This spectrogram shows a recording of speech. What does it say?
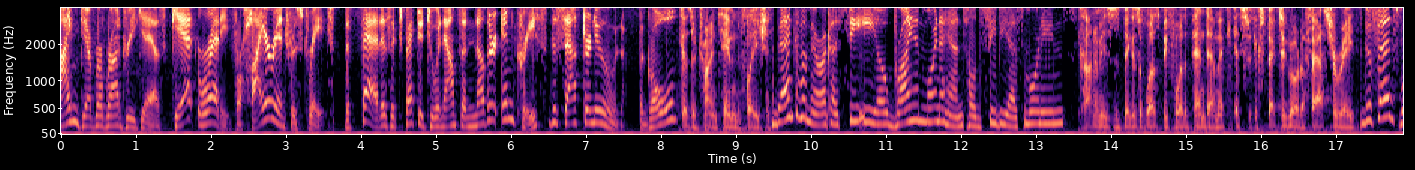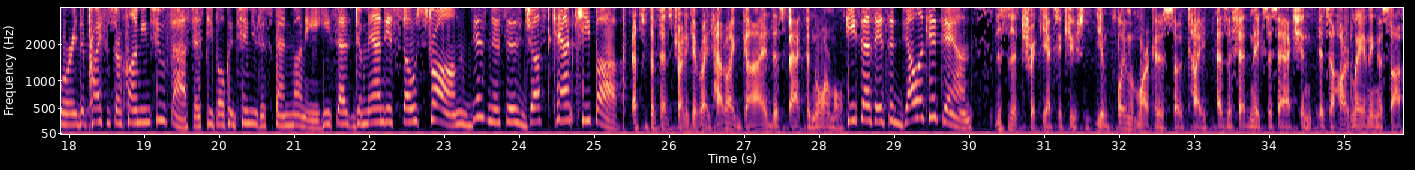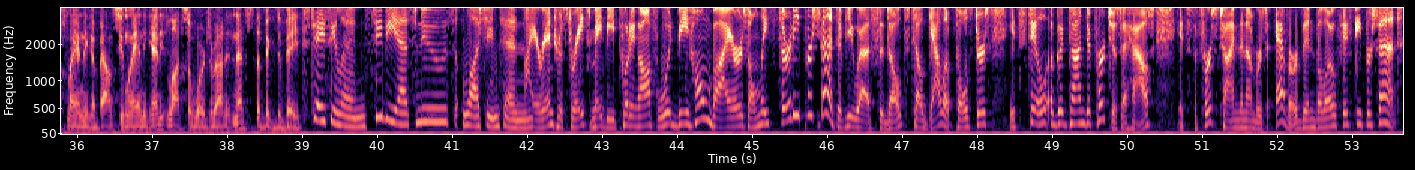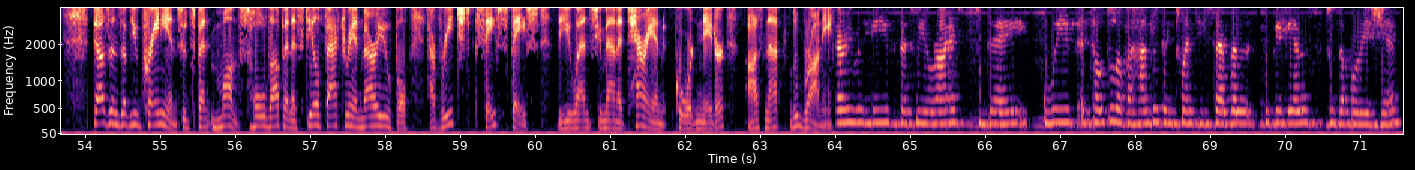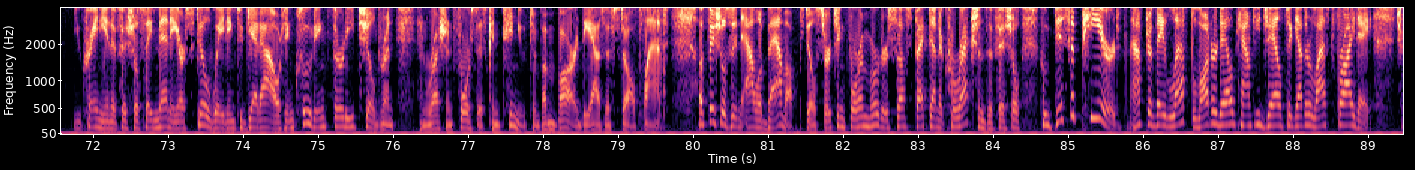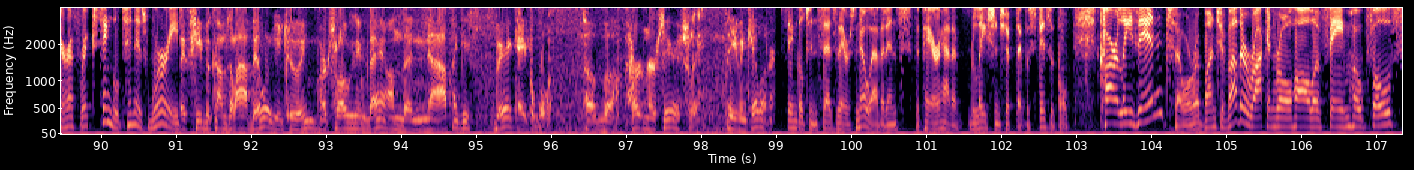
I'm Deborah Rodriguez. Get ready for higher interest rates. The Fed is expected to announce another increase this afternoon. The goal? Because they're trying to tame inflation. Bank of America CEO Brian Moynihan told CBS Mornings. The economy is as big as it was before the pandemic. It's expected to grow at a faster rate. The Fed's worried that prices are climbing too fast as people continue to spend money. He says demand is so strong, businesses just can't keep up. That's what the Fed's trying to get right. How do I guide this back to normal? He says it's a delicate dance this is a tricky execution. The employment market is so tight. As the Fed makes this action, it's a hard landing, a soft landing, a bouncy landing, and lots of words around it, and that's the big debate. Stacy Lynn, CBS News, Washington. Higher interest rates may be putting off would-be home buyers. Only 30% of U.S. adults tell Gallup pollsters it's still a good time to purchase a house. It's the first time the number's ever been below 50%. Dozens of Ukrainians who'd spent months holed up in a steel factory in Mariupol have reached safe space space. The UN's humanitarian coordinator, Osnat Lubrani. Very relieved that we arrived today with a total of 127 civilians to Zaporizhia. Ukrainian officials say many are still waiting to get out, including 30 children, and Russian forces continue to bombard the Azovstal plant. Officials in Alabama still searching for a murder suspect and a corrections official who disappeared after they left Lauderdale County Jail together last Friday. Sheriff Rick Singleton is worried. If she becomes a liability to him or slows him down, then I think he's very capable of uh, hurting her seriously, even killing her. Singleton says there's no evidence the pair had a relationship that was physical. Carly's in, so are a bunch of other Rock and Roll Hall of Fame hopefuls.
